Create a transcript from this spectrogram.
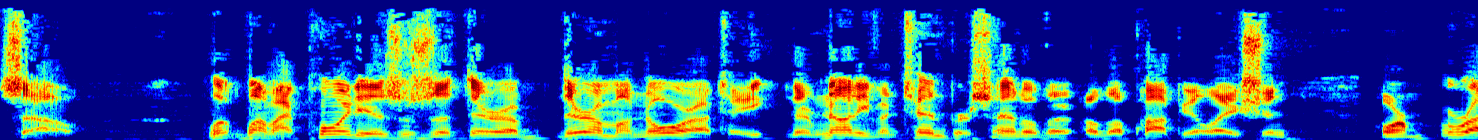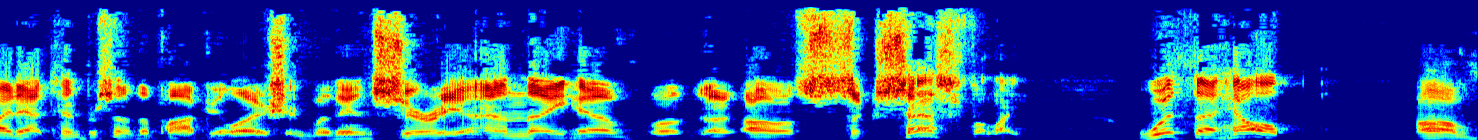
So, what my point is, is that they're a they're a minority. They're not even ten percent of the of the population or right at 10% of the population within Syria, and they have uh, uh, successfully, with the help of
